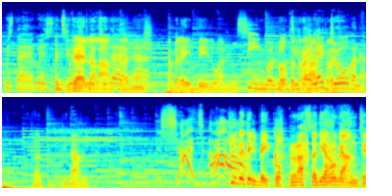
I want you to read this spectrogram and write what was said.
Questa è questa È zitella l'altra, zitella, dici. Vabbè, lei è vedova. Eh. Single, Lotta tra- zitella, è tra- giovane. Tra titani. Shut up! Chiudete il becco, razza di arrogante.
